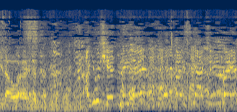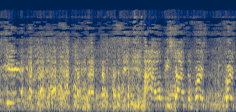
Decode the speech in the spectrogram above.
You know, uh, are you kidding me, man? Anybody see our team last year? I hope he starts the first first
